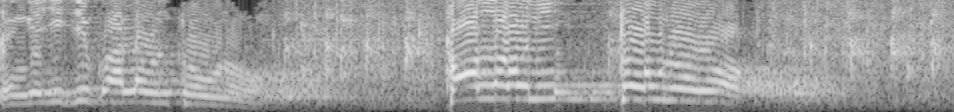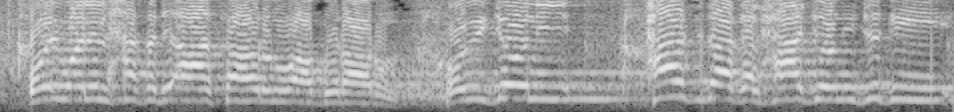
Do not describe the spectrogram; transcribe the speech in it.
ɓe gejiti ko allah woni townowo ko allah woni townowo o o wi walil hasadi atharun wa durarun o wi joni hasidagal ha joni jogui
